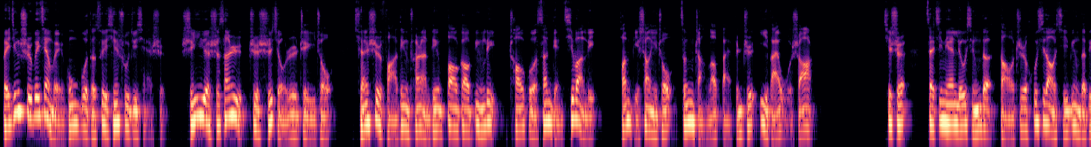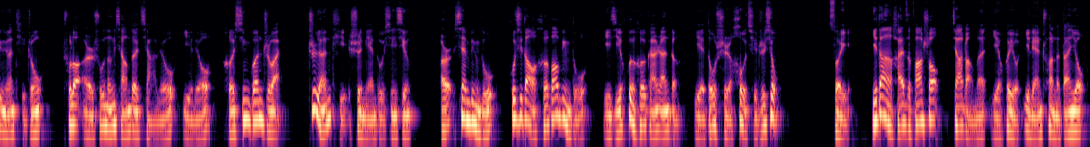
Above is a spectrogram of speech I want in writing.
北京市卫健委公布的最新数据显示，十一月十三日至十九日这一周，全市法定传染病报告病例超过三点七万例，环比上一周增长了百分之一百五十二。其实，在今年流行的导致呼吸道疾病的病原体中，除了耳熟能详的甲流、乙流和新冠之外，支原体是年度新星，而腺病毒、呼吸道合胞病毒以及混合感染等也都是后起之秀。所以，一旦孩子发烧，家长们也会有一连串的担忧：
